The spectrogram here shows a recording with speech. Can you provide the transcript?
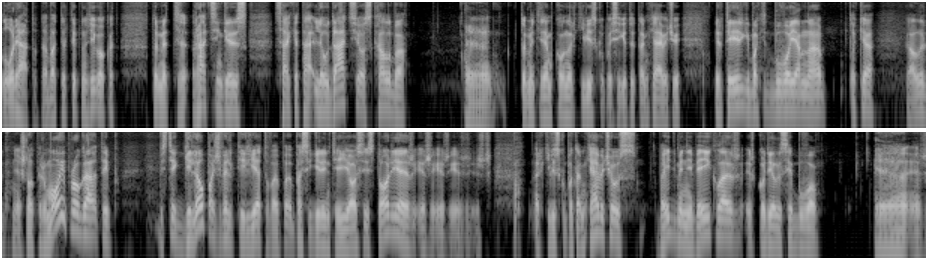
laureato. Bet ir taip nutiko, kad tuomet Ratzingeris sakė tą liaudacijos kalbą e, tuometiniam Kauno arkivyskupui Sigitui Tamkevičiui. Ir tai irgi, matyt, buvo jam, na, tokia, gal ir, nežinau, pirmoji proga, taip vis tiek giliau pažvelgti į Lietuvą, pasigilinti į jos istoriją ir, ir, ir, ir, ir arkivyskupo Tamkevičiaus vaidmenį, veiklą ir, ir kodėl jisai buvo e, ir,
